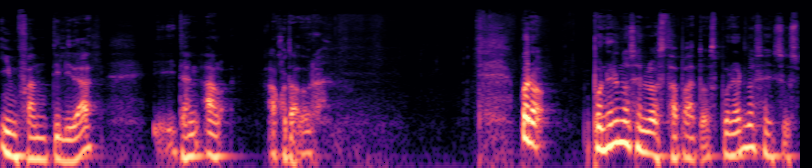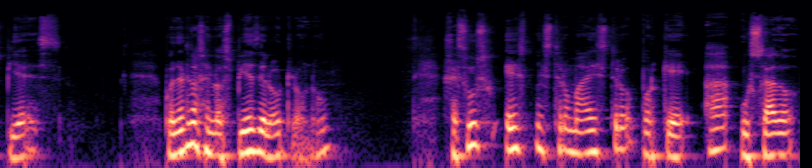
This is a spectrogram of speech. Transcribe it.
infantilidad tan agotadora. Bueno, ponernos en los zapatos, ponernos en sus pies, ponernos en los pies del otro, ¿no? Jesús es nuestro maestro porque ha usado,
